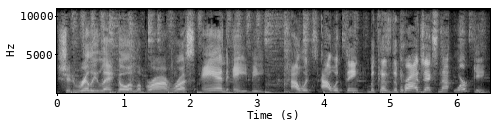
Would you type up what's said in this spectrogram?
should really let go of LeBron, Russ, and AD. I would I would think because the project's not working.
